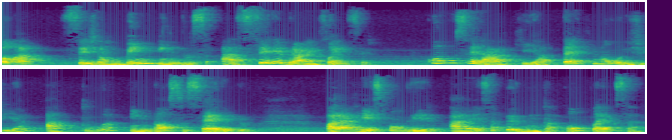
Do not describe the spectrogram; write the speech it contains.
Olá, sejam bem-vindos a Cerebral Influencer. Como será que a tecnologia atua em nosso cérebro? Para responder a essa pergunta complexa,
